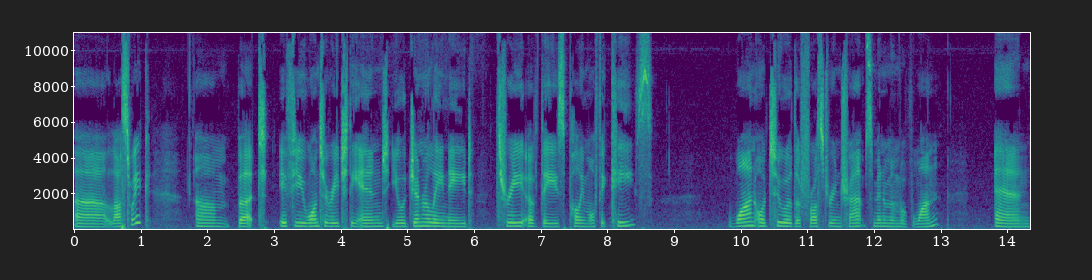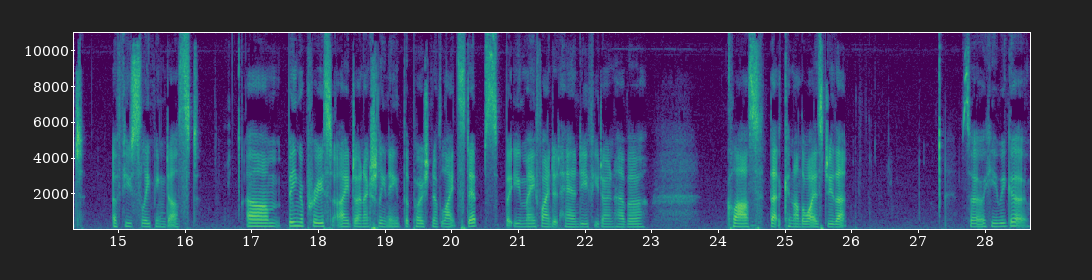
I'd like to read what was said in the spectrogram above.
uh, last week um, but if you want to reach the end you'll generally need three of these polymorphic keys one or two of the frost rune traps, minimum of one, and a few sleeping dust. Um, being a priest, I don't actually need the Potion of Light steps, but you may find it handy if you don't have a class that can otherwise do that. So here we go.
